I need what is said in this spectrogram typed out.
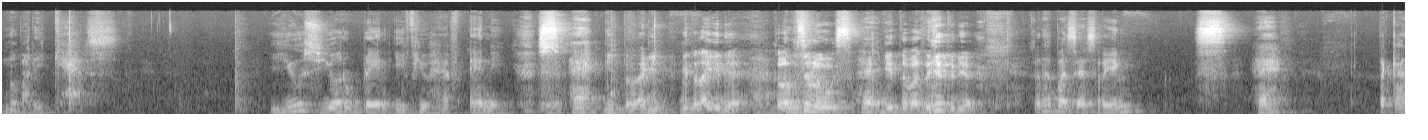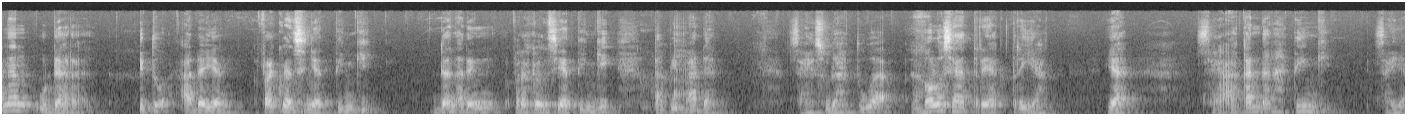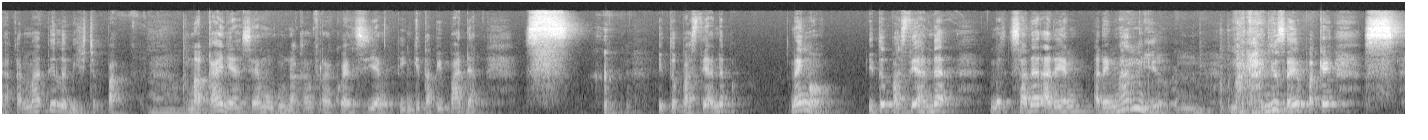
Nobody cares. Use your brain if you have any. Heh, gitu lagi, gitu lagi dia. Kalau sebelum heh gitu pasti gitu dia. Kenapa saya sering heh tekanan udara itu ada yang frekuensinya tinggi dan ada yang frekuensinya tinggi tapi padat. Saya sudah tua. Kalau saya teriak-teriak, ya, saya akan darah tinggi. Saya akan mati lebih cepat. Makanya saya menggunakan frekuensi yang tinggi tapi padat. itu pasti Anda nengok. Itu pasti Anda sadar ada yang ada yang manggil. Makanya saya pakai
